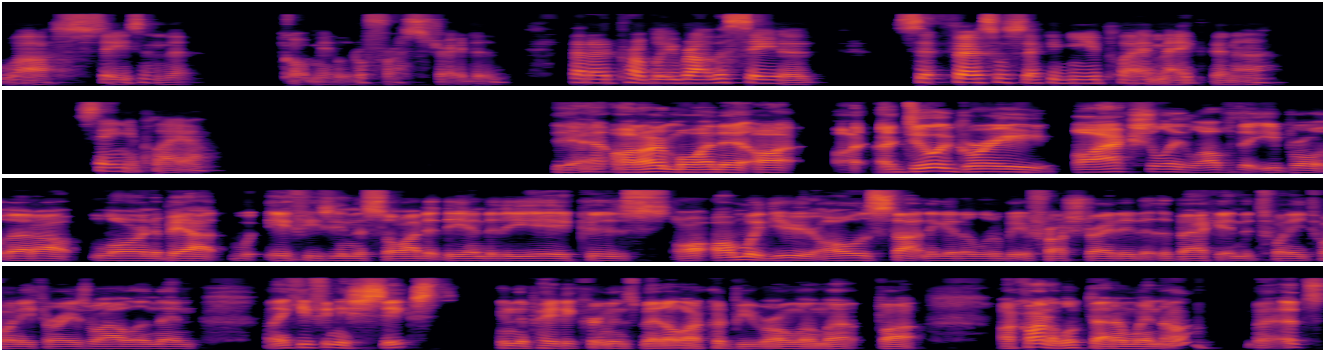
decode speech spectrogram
last season that got me a little frustrated. That I'd probably rather see a first or second year player make than a senior player. Yeah, I don't mind it. I, I, I do agree. I actually love that you brought that up, Lauren, about if he's in the side at the end of the year, because I'm with you. I was starting to get a little bit frustrated at the back end of 2023 as well. And then I think he finished sixth in the Peter Crimmins medal. I could be wrong on that, but I kind of looked at it and went, oh, it's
